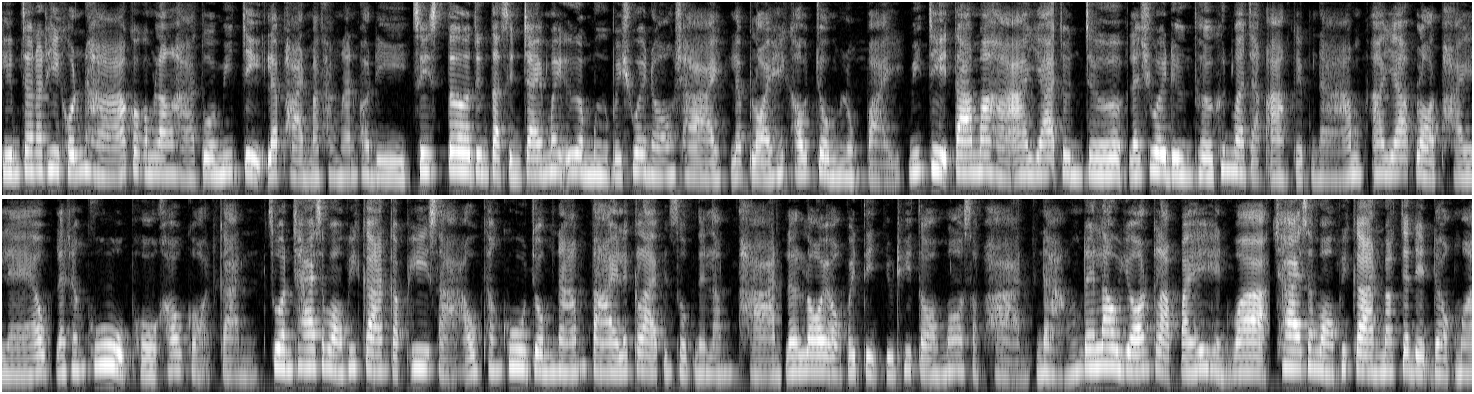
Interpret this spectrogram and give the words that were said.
ทีมเจ้าหน้าที่ค้นหาก็กำลังหาตัวมิจิและผ่านมาทางนั้นพอดี ซิสเตอร์จึงตัดสินใจไม่เอื้อมมือไปช่วยน้องชาย และปล่อยให้เขาจมลงไป มิจิตามมาหาอายะจนเจอ และช่วยดึงเธอขึ้นมาจากอ่างเก็บน้ำอายะปลอดภัยแล้ว และทั้งคู่โผล่เข้ากอดกัน ส่วนชายสมองพิการกับพี่สาว ทั้งคู่จมน้ำตายและกลายเป็นศพในลำธารและลอยออกไปติดอยู่ที่ตอหม้อสะพาน หนังได้เล่าย้อนกลับไปให้เห็นว่า ชายสมองพิการมักจะเด็ดดอกไม้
